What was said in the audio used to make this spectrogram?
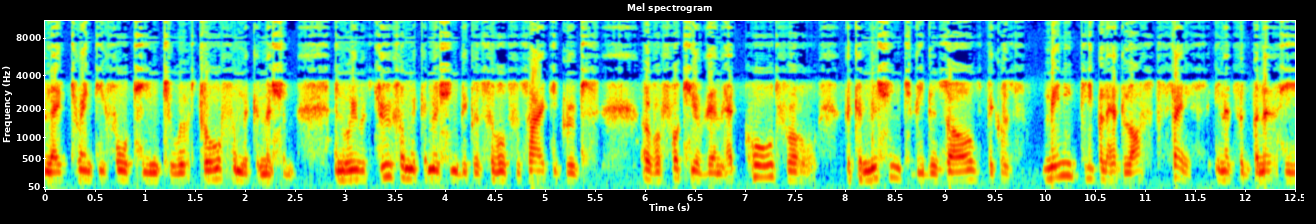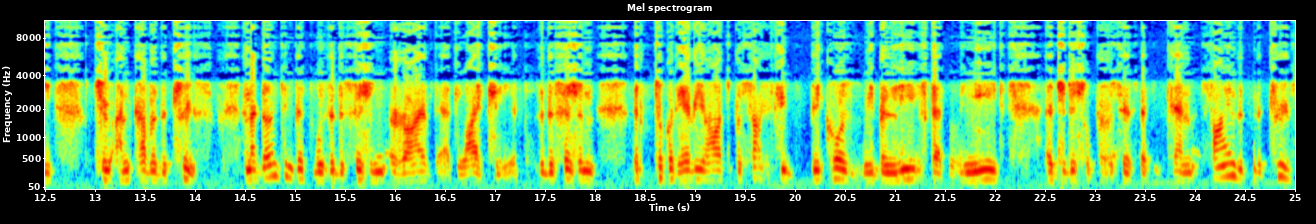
late 2014 to withdraw from the commission. And we withdrew from the commission because civil society groups, over 40 of them, had called for the commission to be dissolved because many people had lost faith in its ability to uncover the truth. And I don't think that was a decision arrived at lightly. It was a decision that took with heavy hearts precisely because we believe that we need a judicial process that can find the, truth.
